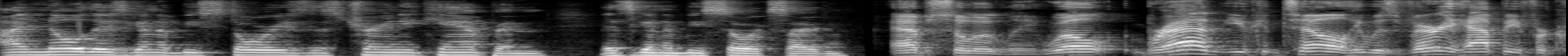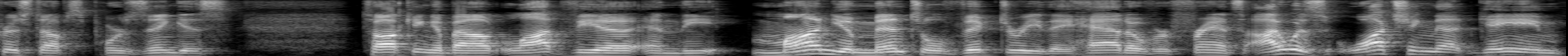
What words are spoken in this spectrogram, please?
I know there's gonna be stories this training camp and it's going to be so exciting. Absolutely. Well, Brad, you can tell he was very happy for Kristaps Porzingis talking about Latvia and the monumental victory they had over France. I was watching that game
